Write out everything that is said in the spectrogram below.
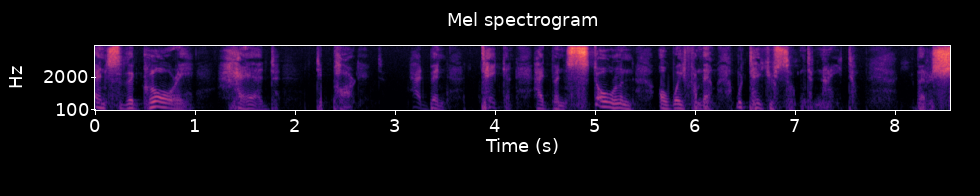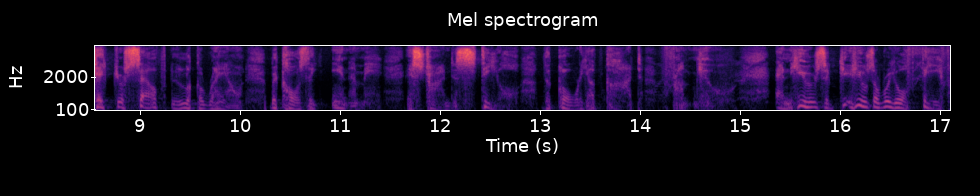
And so the glory had departed, had been taken, had been stolen away from them. We'll tell you something tonight. Better shake yourself and look around because the enemy is trying to steal the glory of God from you. And here's a, here's a real thief.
